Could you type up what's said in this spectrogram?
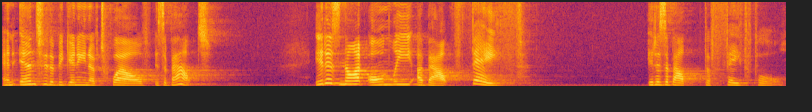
and into the beginning of 12 is about. It is not only about faith, it is about the faithful.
